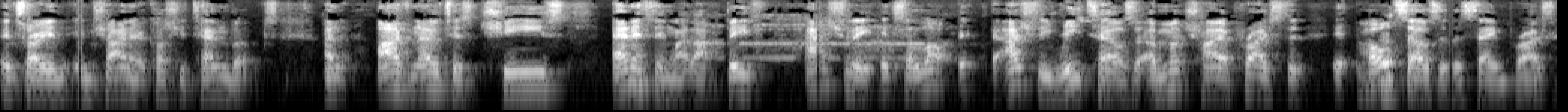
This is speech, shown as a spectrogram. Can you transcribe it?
In, sorry, in, in China, it costs you ten bucks. And I've noticed cheese anything like that. Beef, actually, it's a lot. It actually retails at a much higher price. That it wholesales at the same price,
